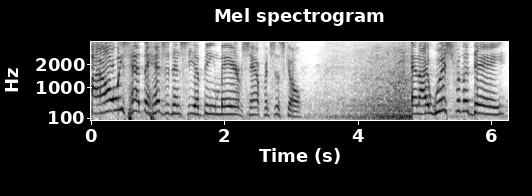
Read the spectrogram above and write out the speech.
I always had the hesitancy of being mayor of San Francisco. And I wish for the day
